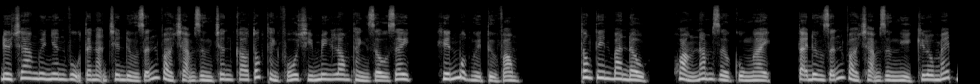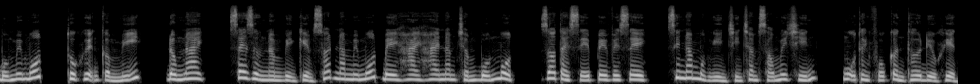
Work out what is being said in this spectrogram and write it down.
điều tra nguyên nhân vụ tai nạn trên đường dẫn vào trạm dừng chân cao tốc thành phố Hồ Chí Minh Long Thành dầu dây, khiến một người tử vong. Thông tin ban đầu, khoảng 5 giờ cùng ngày, tại đường dẫn vào trạm dừng nghỉ km 41 thuộc huyện Cẩm Mỹ, Đồng Nai, xe dừng nằm biển kiểm soát 51B225.41 do tài xế PVC, sinh năm 1969, ngụ thành phố Cần Thơ điều khiển.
